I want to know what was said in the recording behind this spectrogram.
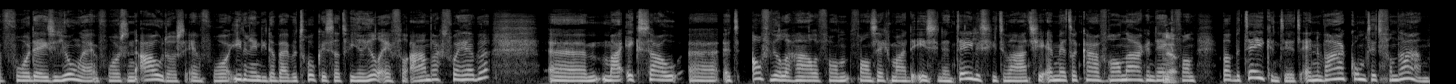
voor deze jongen en voor zijn ouders en voor iedereen die daarbij betrokken is dat we hier heel erg veel aandacht voor hebben. Ehm, maar ik zou het af willen halen van, van zeg maar de incidentele situatie en met elkaar vooral na gaan denken ja. van wat betekent dit en waar komt dit vandaan?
